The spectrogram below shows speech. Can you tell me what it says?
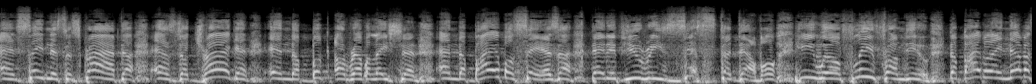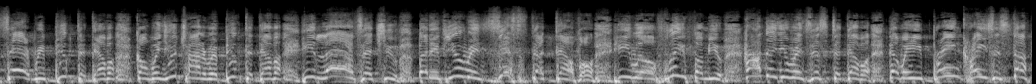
and Satan is described as the dragon in the book of Revelation. And the Bible says that if you resist the devil, he will flee from you. The Bible ain't never said rebuke the devil, because when you try to rebuke the devil, he laughs at you. But if you resist the devil, he will flee from you. How do you resist the devil? That when he bring crazy stuff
